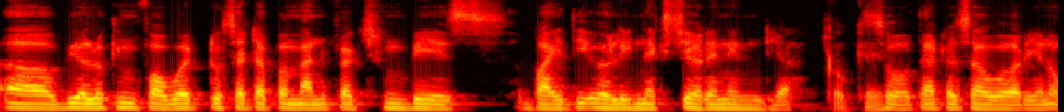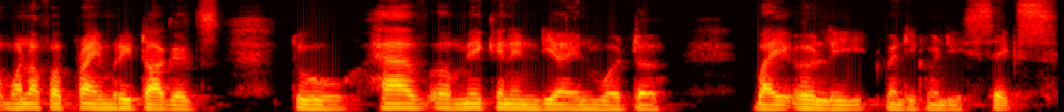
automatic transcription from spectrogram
uh, we are looking forward to set up a manufacturing base by the early next year in India. Okay. So that is our, you know, one of our primary targets to have a Make in India inverter by early 2026.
